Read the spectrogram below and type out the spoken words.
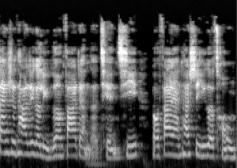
但是它这个理论发展的前期，我发现它是一个从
